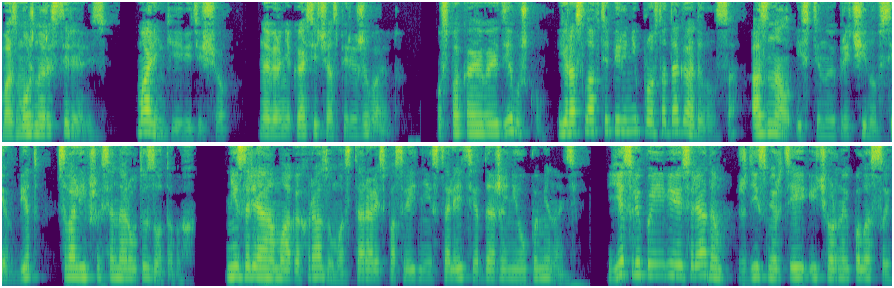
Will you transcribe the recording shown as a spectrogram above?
«Возможно, растерялись. Маленькие ведь еще. Наверняка сейчас переживают». Успокаивая девушку, Ярослав теперь не просто догадывался, а знал истинную причину всех бед, свалившихся на род Изотовых. Не зря о магах разума старались последние столетия даже не упоминать. Если появились рядом, жди смертей и черной полосы.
